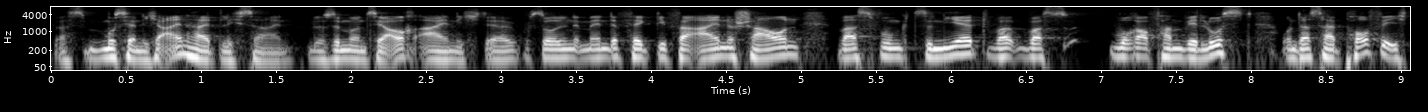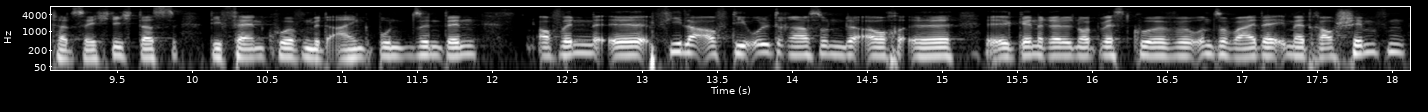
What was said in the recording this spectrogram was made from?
das muss ja nicht einheitlich sein. Da sind wir uns ja auch einig. Da sollen im Endeffekt die Vereine schauen, was funktioniert, was worauf haben wir Lust? Und deshalb hoffe ich tatsächlich, dass die Fankurven mit eingebunden sind, denn auch wenn äh, viele auf die Ultras und auch äh, äh, generell Nordwestkurve und so weiter immer drauf schimpfen,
